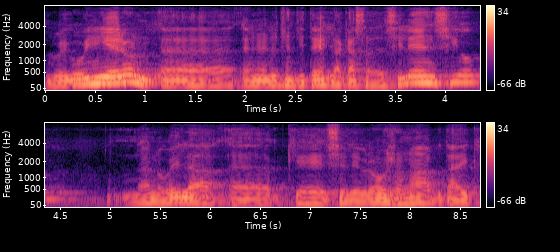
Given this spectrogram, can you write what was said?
Luego vinieron eh, en el 83 La Casa del Silencio, una novela eh, que celebró John Updike,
